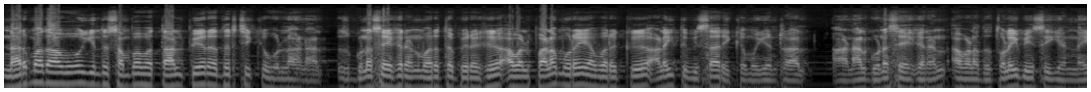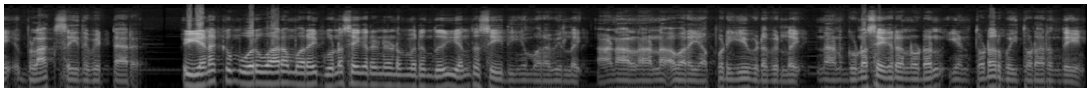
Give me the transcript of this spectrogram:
நர்மதாவோ இந்த சம்பவத்தால் பேரதிர்ச்சிக்கு உள்ளானாள். குணசேகரன் மறுத்த பிறகு அவள் பலமுறை அவருக்கு அழைத்து விசாரிக்க முயன்றாள். ஆனால் குணசேகரன் அவளது தொலைபேசி எண்ணை பிளாக் செய்துவிட்டார் எனக்கும் ஒரு வாரம் வரை குணசேகரனிடமிருந்து எந்த செய்தியும் வரவில்லை. ஆனால் நான் அவரை அப்படியே விடவில்லை. நான் குணசேகரனுடன் என் தொடர்பை தொடர்ந்தேன்.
